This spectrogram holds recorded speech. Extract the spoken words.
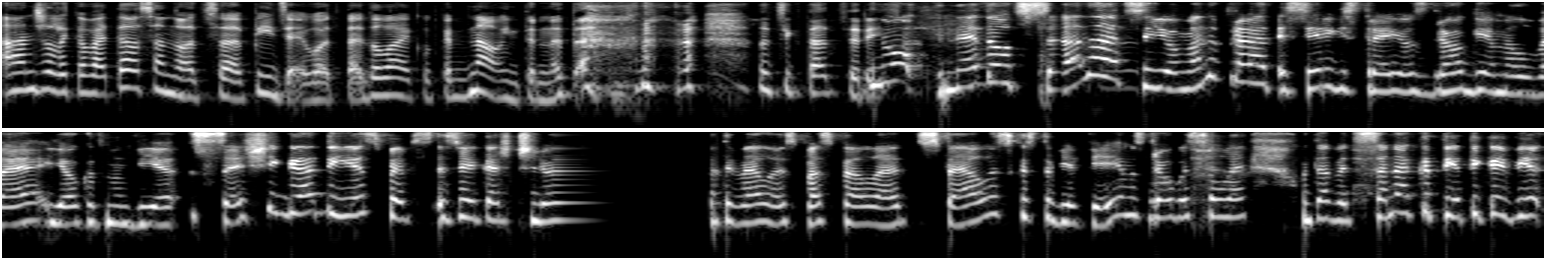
Anželika, vai tev sanāca piedzīvot tādu laiku, kad nav interneta? nu, cik tāds ir? Nu, nedaudz sanāca, jo, manuprāt, es ieregistrējos draugiem LV jau, kad man bija seši gadi iespējams. Es vienkārši ļoti ļoti vēlējos paspēlēt spēles, kas tur bija pieejamas draugos salē. Tāpēc sanāk, ka tie tikai bija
